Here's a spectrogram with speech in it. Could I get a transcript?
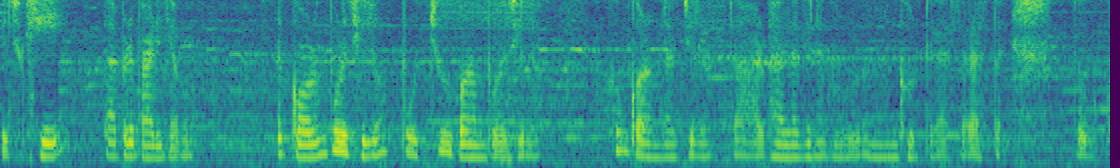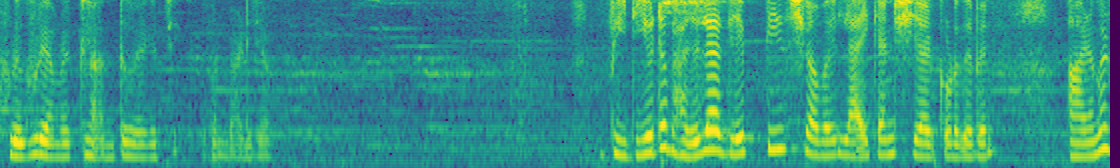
কিছু খেয়ে তারপরে বাড়ি যাব। গরম পড়েছিল, প্রচুর গরম পড়েছিল। খুব গরম লাগছিল। তো আর ভালো লাগছে না ঘুর- ঘুরতে রাস্তা রাস্তায়। তো ঘুরে ঘুরে আমরা ক্লান্ত হয়ে গেছি, এখন বাড়ি যাব। ভিডিওটা ভালো লাগলে প্লিজ সবাই লাইক অ্যান্ড শেয়ার করে দেবেন। আর আমার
